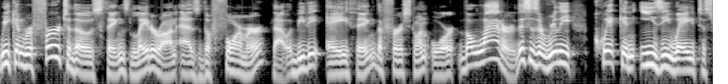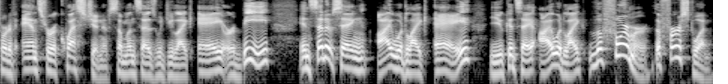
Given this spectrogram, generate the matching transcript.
we can refer to those things later on as the former, that would be the A thing, the first one, or the latter. This is a really quick and easy way to sort of answer a question. If someone says, would you like A or B? Instead of saying, I would like A, you could say, I would like the former, the first one.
